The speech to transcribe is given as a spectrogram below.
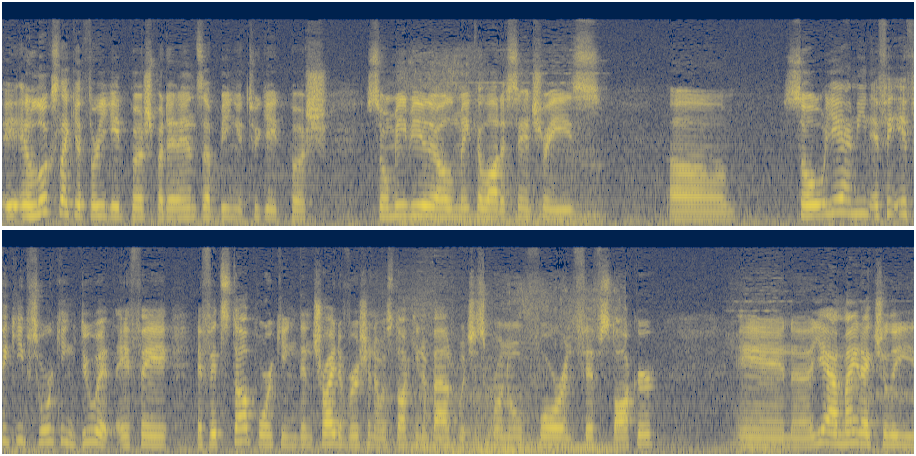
It, it looks like a three gate push, but it ends up being a two gate push. So maybe they'll make a lot of sentries. Um, so yeah, I mean, if it, if it keeps working, do it. If a if it stopped working, then try the version I was talking about, which is Chrono 4 and 5th Stalker. and uh, yeah, I might actually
